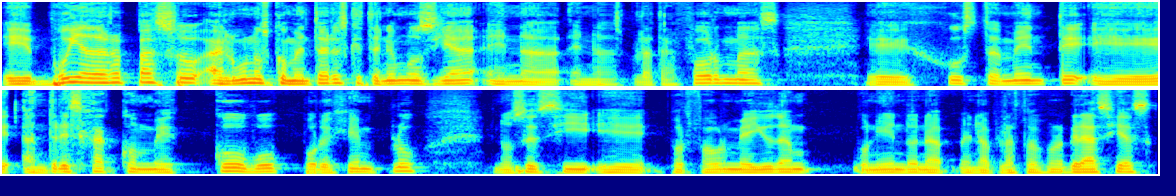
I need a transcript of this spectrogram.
Eh, voy a dar paso a algunos comentarios que tenemos ya en, las plataformas. Eh, justamente eh, Andrés Jacome Cobo, por ejemplo, no sé si por favor me ayudan poniendo en la, plataforma, gracias.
